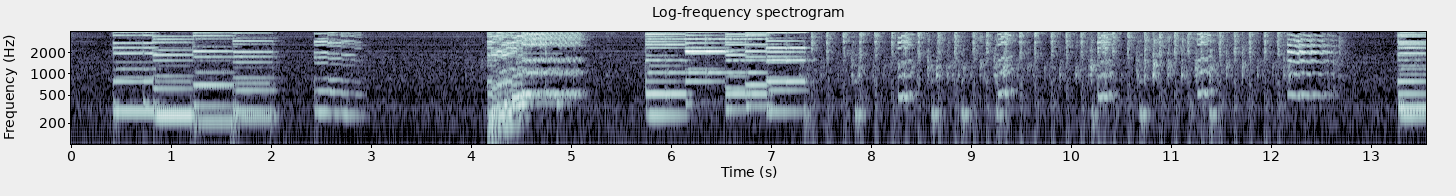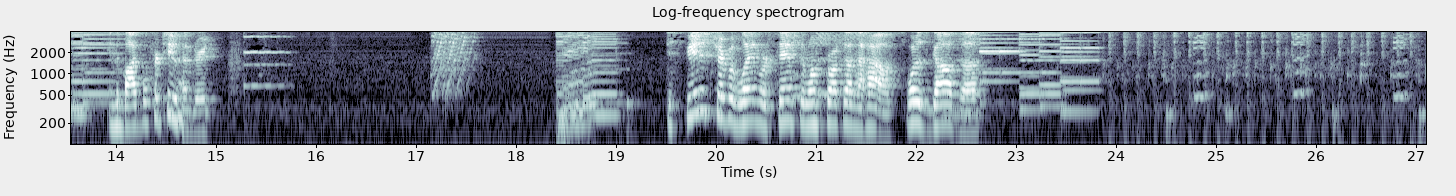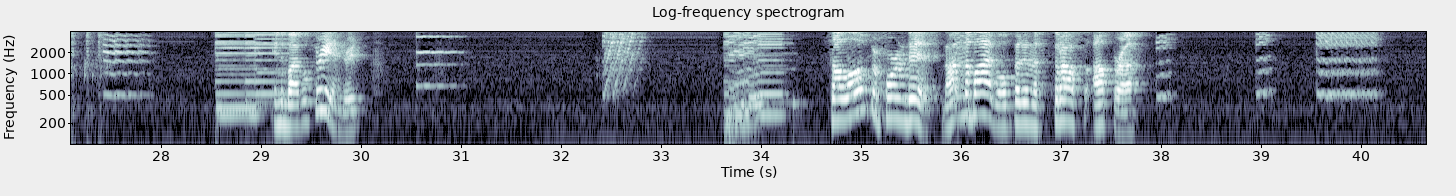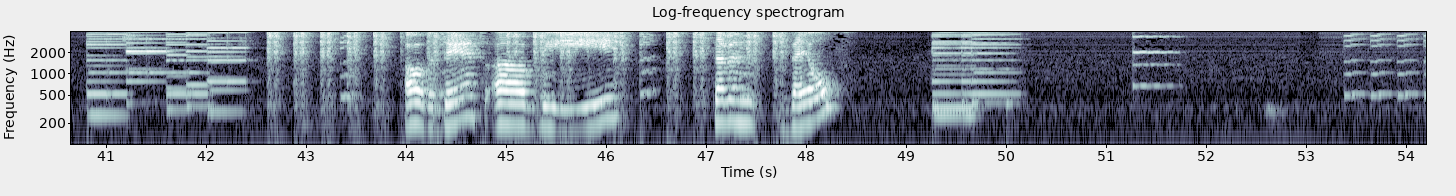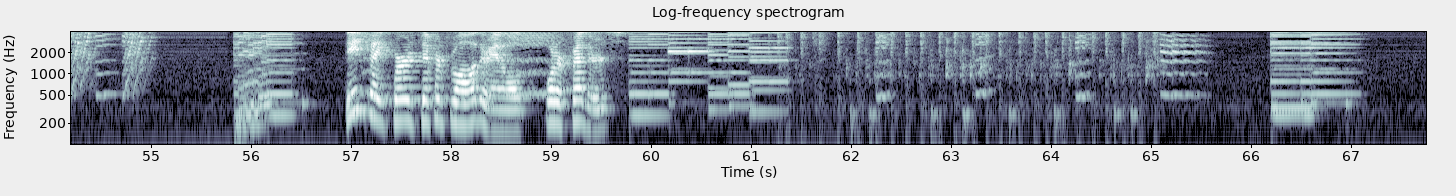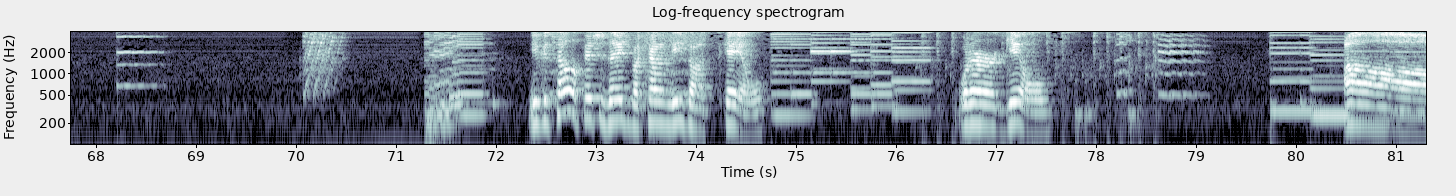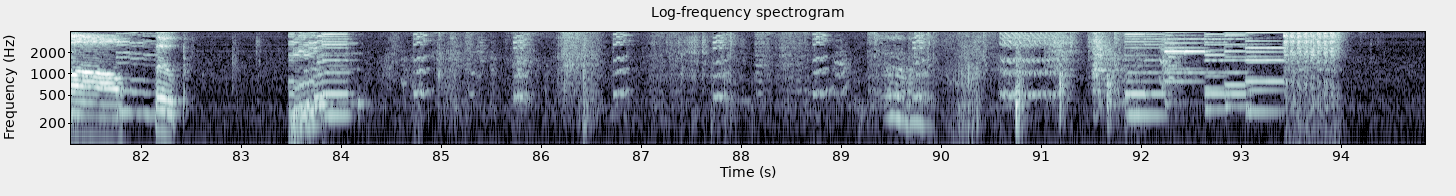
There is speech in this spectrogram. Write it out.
In the Bible for 200. Disputed strip of land where Samson once brought down the house. What is Gaza? In the Bible 300. Salome performed this, not in the Bible, but in a Strauss opera. Oh, the dance of the seven veils? These make birds different from all other animals. What are feathers? You can tell a fish's age by counting these on its scales. What are gills? Oh, foop.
